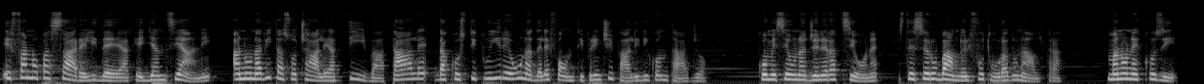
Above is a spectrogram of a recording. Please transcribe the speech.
e fanno passare l'idea che gli anziani hanno una vita sociale attiva tale da costituire una delle fonti principali di contagio, come se una generazione stesse rubando il futuro ad un'altra. Ma non è così.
